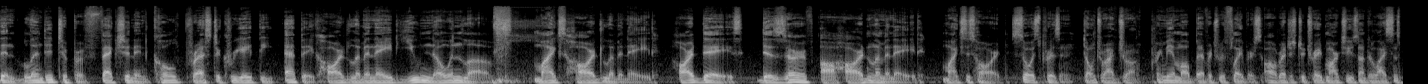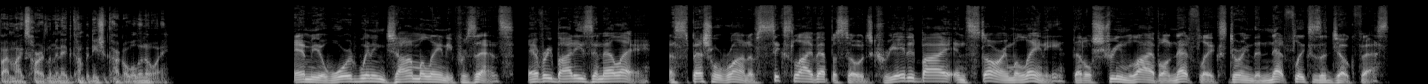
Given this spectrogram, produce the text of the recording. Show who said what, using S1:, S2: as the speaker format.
S1: then blended to perfection and cold pressed to create the epic hard lemonade you know and love. Mike's Hard Lemonade. Hard days deserve a hard lemonade. Mike's is hard, so is prison. Don't drive drunk. Premium all beverage with flavors. All registered trademarks used under license by Mike's Hard Lemonade Company, Chicago, Illinois.
S2: Emmy award winning John Mulaney presents Everybody's in LA, a special run of six live episodes created by and starring Mulaney that'll stream live on Netflix during the Netflix is a Joke Fest.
